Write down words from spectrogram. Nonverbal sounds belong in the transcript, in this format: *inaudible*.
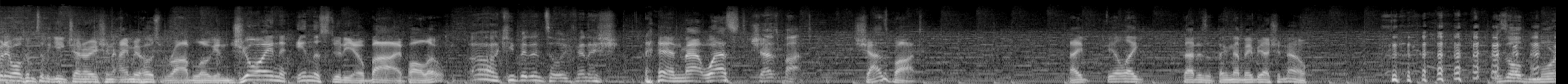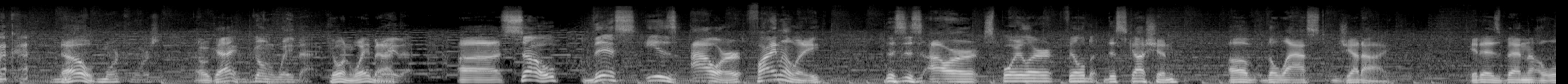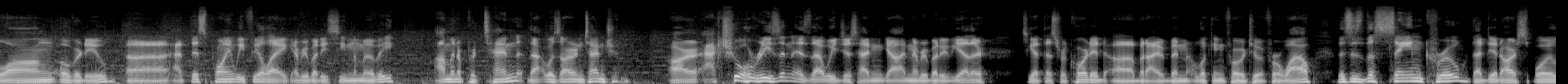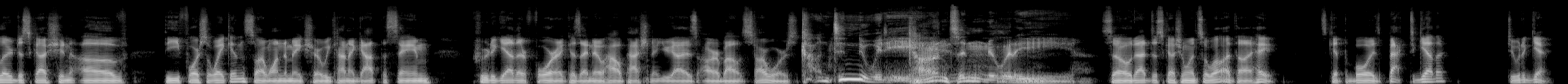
Everybody, welcome to the Geek Generation. I'm your host, Rob Logan, joined in the studio by Paulo Oh, keep it until we finish. *laughs* and Matt West, Shazbot. Shazbot. I feel like that is a thing that maybe I should know. *laughs* This is old Mork. No. Mork Morrison. Okay. Going way back. Going way back. Way back. Uh, so this is our finally, this is our spoiler-filled discussion of the Last Jedi. It has been a long overdue. Uh, at this point, we feel like everybody's seen the movie. I'm gonna pretend that was our intention. Our *laughs* actual reason is that we just hadn't gotten everybody together to get this recorded, uh, but I've been looking forward to it for a while. This is the same crew that did our spoiler discussion of The Force Awakens, so I wanted to make sure we kind of got the same crew together for it because I know how passionate you guys are about Star Wars. Continuity. Continuity. So that discussion went so well, I thought, hey, let's get the boys back together, do it again.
